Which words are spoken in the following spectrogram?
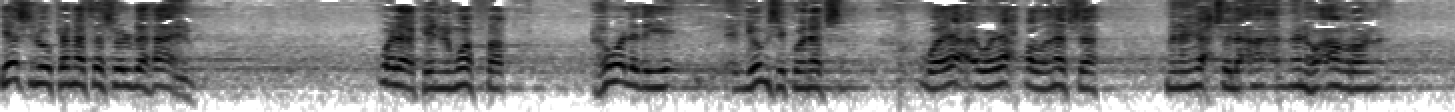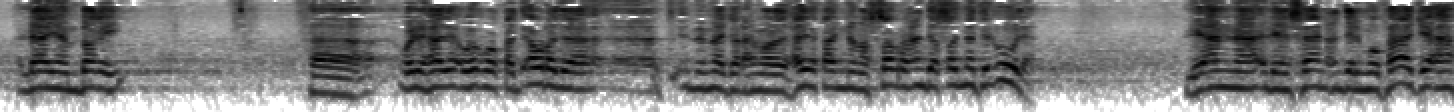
يسلو كما تسلو البهائم. ولكن الموفق هو الذي يمسك نفسه ويحفظ نفسه من أن يحصل منه أمر لا ينبغي. ف ولهذا وقد أورد ابن ماجه رحمه الله الحديث قال إنما الصبر عند الصدمة الأولى لأن الإنسان عند المفاجأة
